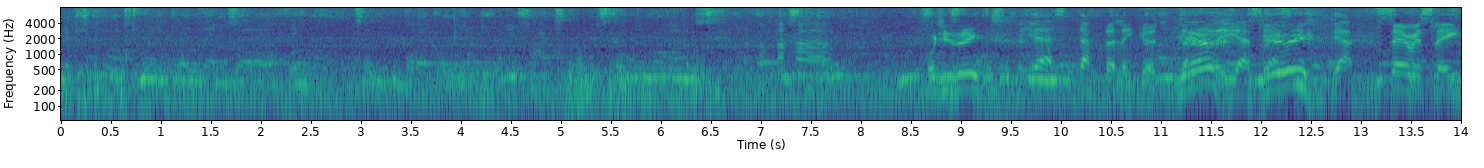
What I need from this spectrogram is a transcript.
Yeah, just asked where the programs are for, so you can buy a program. And in fact, it's got the lines. What do you think? Yes, definitely good. Definitely, Yeah? yes, Really? yes. Yeah, seriously.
